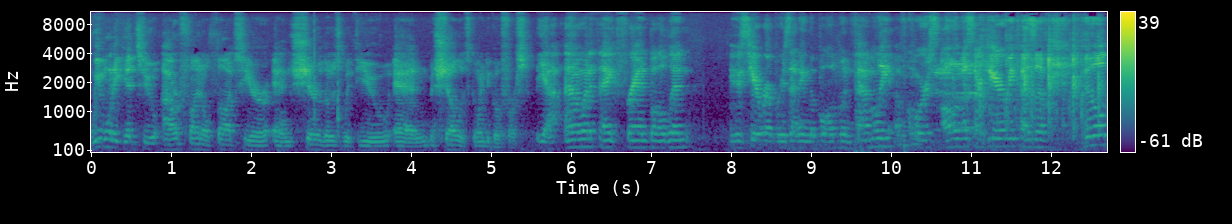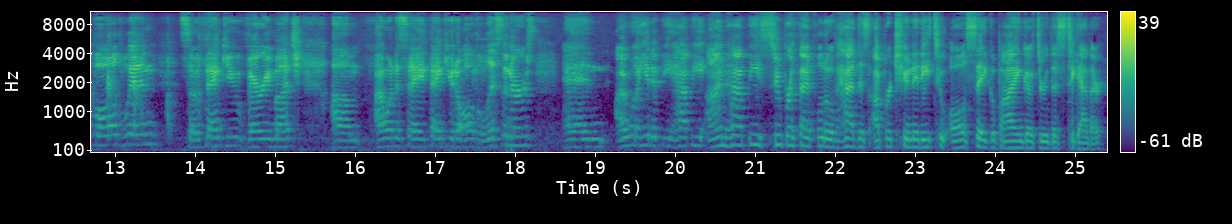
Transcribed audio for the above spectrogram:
we want to get to our final thoughts here and share those with you. And Michelle is going to go first. Yeah, and I want to thank Fran Baldwin, who's here representing the Baldwin family. Of course, all of us are here because of Bill Baldwin. So thank you very much. Um, I want to say thank you to all the listeners. And I want you to be happy. I'm happy. Super thankful to have had this opportunity to all say goodbye and go through this together.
